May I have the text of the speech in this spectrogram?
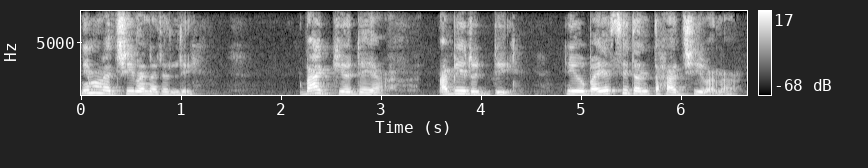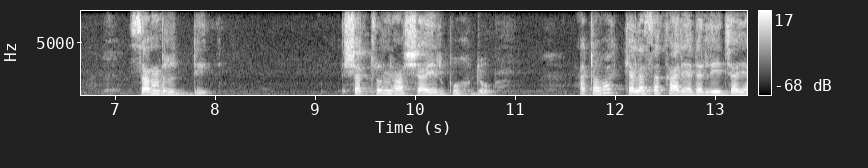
ನಿಮ್ಮ ಜೀವನದಲ್ಲಿ ಭಾಗ್ಯೋದಯ, ಅಭಿವೃದ್ಧಿ, ನೀವು ಬಯಸಿದಂತಹ ಜೀವನ, ಸಮೃದ್ಧಿ, ಶತ್ರುನಾಶ ಇರಬಹುದು. ಅಥವಾ ಕೆಲಸ ಕಾರ್ಯದಲ್ಲಿ ಜಯ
